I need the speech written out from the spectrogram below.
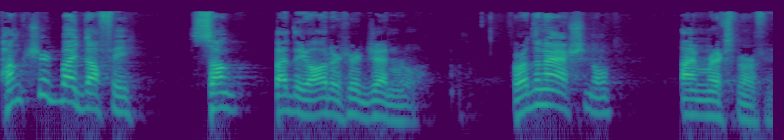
punctured by Duffy, sunk by the Auditor General. For the National, I'm Rex Murphy.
